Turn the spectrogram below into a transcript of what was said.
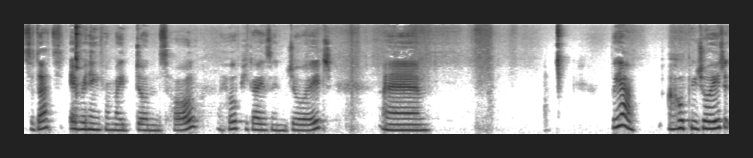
So that's everything from my Dunnes haul. I hope you guys enjoyed. Um, but yeah, I hope you enjoyed.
